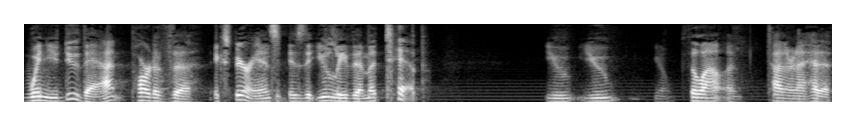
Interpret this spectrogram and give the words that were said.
When you do that, part of the experience is that you leave them a tip. You you you know fill out. Uh, Tyler and I had a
